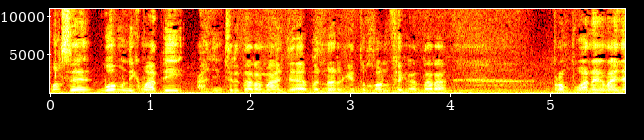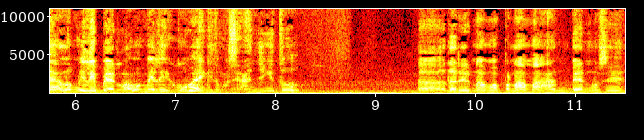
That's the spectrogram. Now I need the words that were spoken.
Maksudnya gue menikmati anjing cerita remaja bener gitu konflik antara perempuan yang nanya lo milih band lo milih gue gitu. Masih anjing itu uh, dari nama penamaan band maksudnya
